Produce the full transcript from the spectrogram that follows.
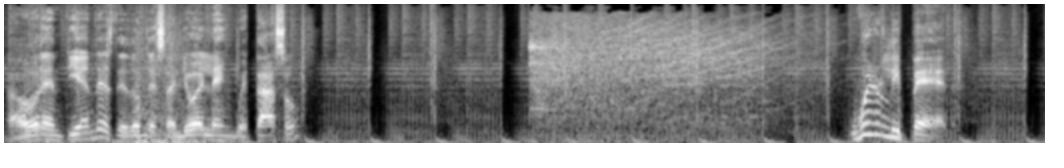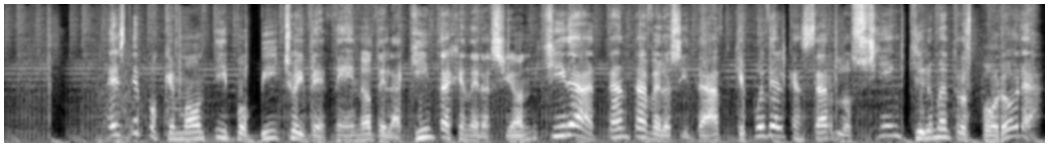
¿Ahora entiendes de dónde salió el lengüetazo? Whirliped. Este Pokémon tipo bicho y veneno de la quinta generación gira a tanta velocidad que puede alcanzar los 100 km por hora.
